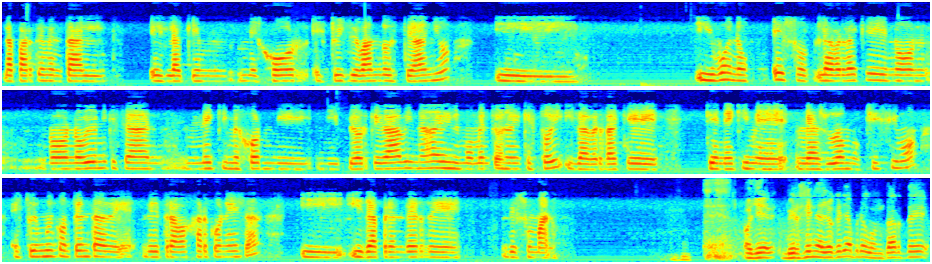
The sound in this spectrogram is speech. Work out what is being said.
la parte mental es la que mejor estoy llevando este año. Y y bueno eso la verdad que no no no veo ni que sea Neki mejor ni ni peor que Gaby nada es el momento en el que estoy y la verdad que que Neki me, me ayuda muchísimo. Estoy muy contenta de, de trabajar con ella y, y de aprender de, de su mano. Oye, Virginia, yo quería preguntarte,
